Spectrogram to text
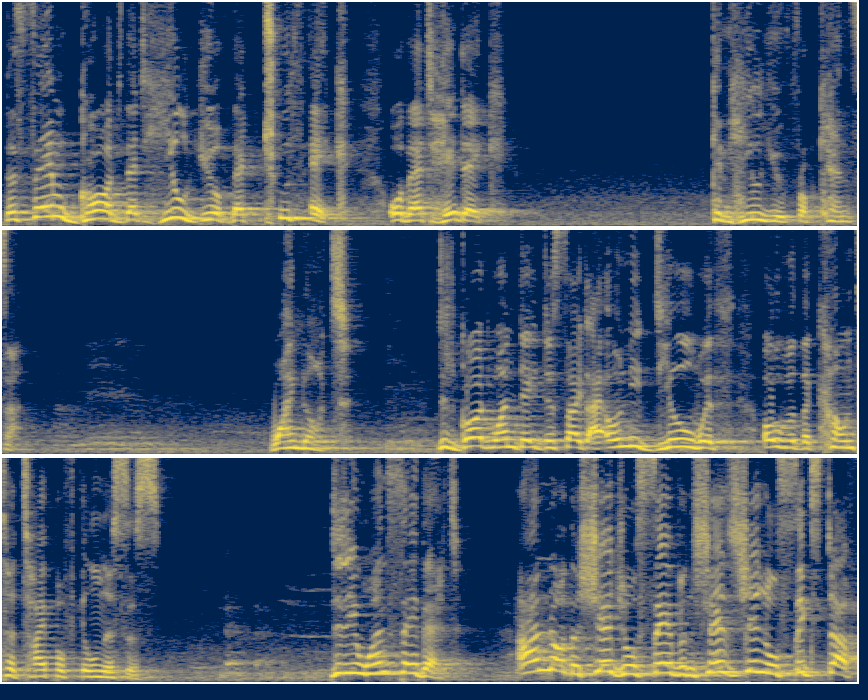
The same God that healed you of that toothache or that headache can heal you from cancer. Why not? Did God one day decide I only deal with over the counter type of illnesses? Did he once say that? I know the schedule seven, schedule six stuff.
